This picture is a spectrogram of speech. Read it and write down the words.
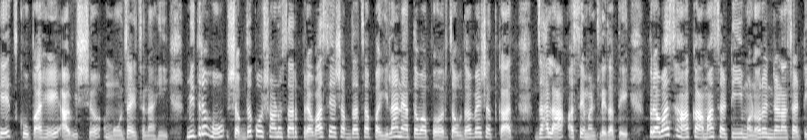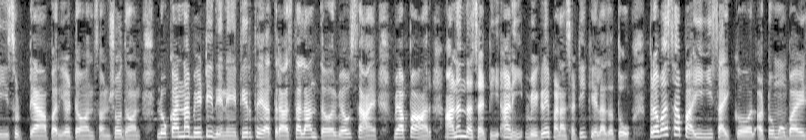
हेच खूप आहे आयुष्य मोजायचं नाही. मित्र हो शब्दकोशानुसार प्रवास या शब्दाचा पहिला ज्ञातवापर चौदाव्या शतकात झाला असे म्हटले जाते. प्रवास हा कामासाठी मनोरंजनासाठी सुट्ट्या पर्यटन संशोधन लोकांना भेटी देणे तीर्थयात्रा स्थलांतर व्यवसाय व्यापार आनंदासाठी आणि वेगळेपणासाठी केला जातो. प्रवास हा पायी सायकल ऑटोमोबाईल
